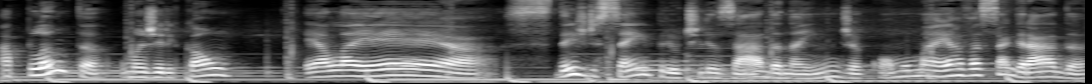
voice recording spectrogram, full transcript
A planta, o manjericão, ela é desde sempre utilizada na Índia como uma erva sagrada,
